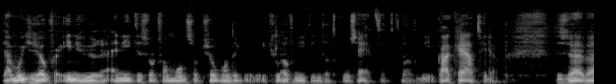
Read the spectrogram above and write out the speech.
daar moet je ze ook voor inhuren. En niet een soort van monster op shop, want ik, ik geloof niet in dat concept. Dat geloof ik niet, qua creatie dan. Dus we hebben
